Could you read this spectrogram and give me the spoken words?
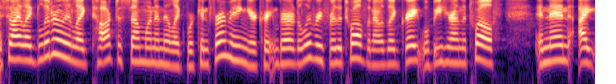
so I like literally like talked to someone and they're like, We're confirming your crate and barrel delivery for the twelfth. And I was like, Great, we'll be here on the twelfth. And then I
